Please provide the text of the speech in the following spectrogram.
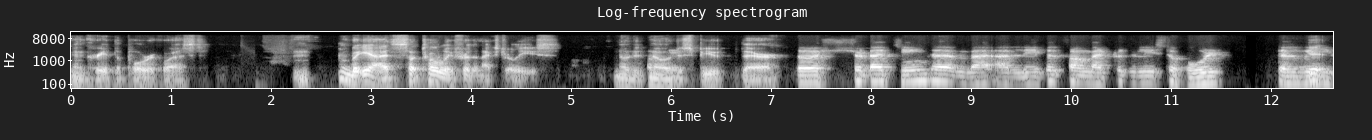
and create the pull request. But yeah, it's so totally for the next release. No, di- no dispute there. So should I change the uh, label from metric release to hold till we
